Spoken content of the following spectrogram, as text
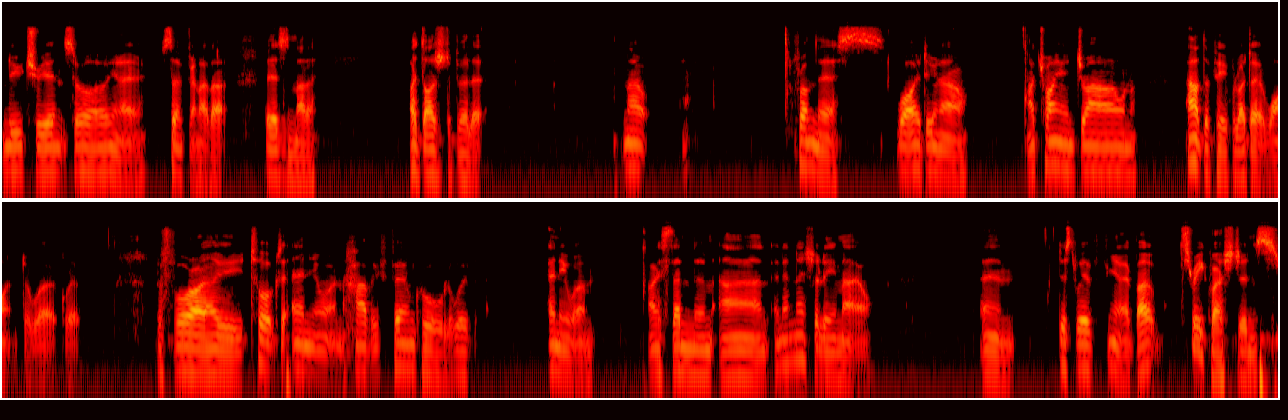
nutrients or you know something like that, but it doesn't matter. I dodged a bullet. Now, from this, what I do now, I try and drown out the people I don't want to work with before I talk to anyone, have a phone call with anyone, I send them an, an initial email, um, just with you know about three questions,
